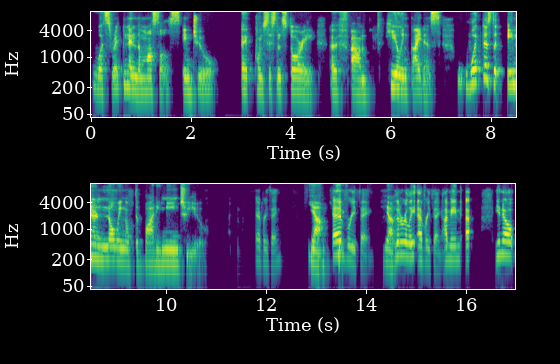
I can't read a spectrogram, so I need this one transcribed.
what's written in the muscles into a consistent story of um, healing guidance. What does the inner knowing of the body mean to you? Everything. Yeah. Everything. Yeah. Literally everything. I mean, uh, you know,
